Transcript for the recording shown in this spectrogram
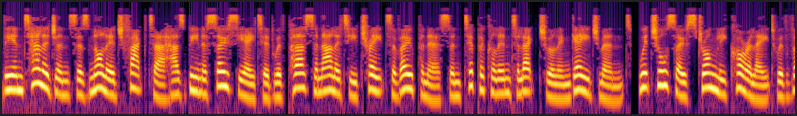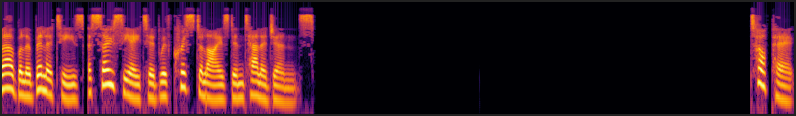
the intelligence as knowledge factor has been associated with personality traits of openness and typical intellectual engagement, which also strongly correlate with verbal abilities associated with crystallized intelligence. Topic:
